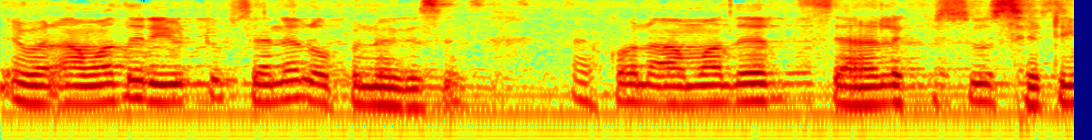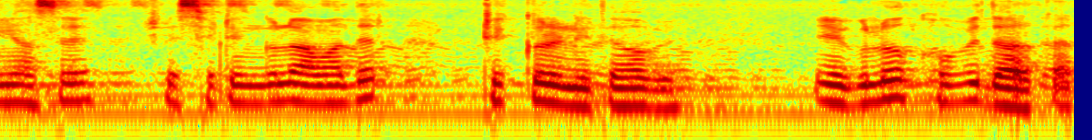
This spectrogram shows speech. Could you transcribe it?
এবার আমাদের ইউটিউব চ্যানেল ওপেন হয়ে গেছে। এখন আমাদের চ্যানেলে কিছু সেটিং আছে, সেই সেটিংগুলো আমাদের ঠিক করে নিতে হবে। এগুলো খুবই দরকার।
